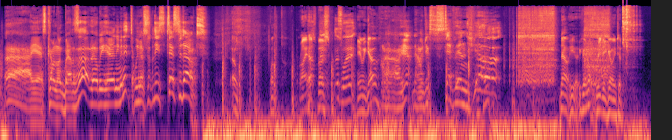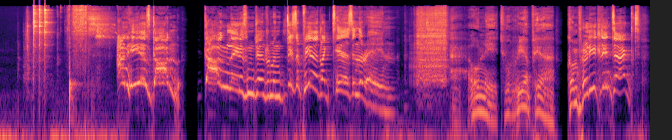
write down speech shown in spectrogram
Ah, yes, come along, Balthazar. They'll be here any minute. We must at least test it out. oh. Well, right, I suppose. This way. Here we go. Ah, yeah, now just step in here. Now, you're not really going to. And he is gone! Gone, ladies and gentlemen! Disappeared like tears in the rain. Only to reappear completely intact.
